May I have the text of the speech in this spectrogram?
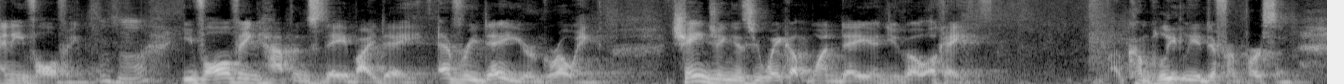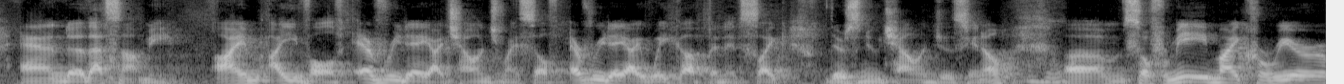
and evolving. Evolving happens day by day. Every day you're growing. Changing is you wake up one day and you go, okay, a completely a different person. And uh, that's not me. I'm, I evolve. Every day I challenge myself. Every day I wake up and it's like there's new challenges, you know? Um, so for me, my career,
